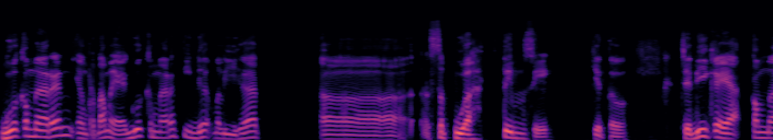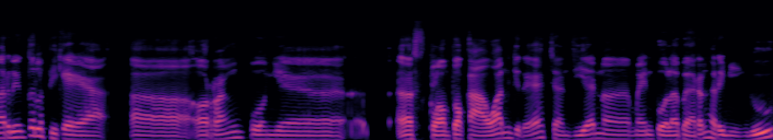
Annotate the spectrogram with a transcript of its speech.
gue kemarin yang pertama ya, gue kemarin tidak melihat uh, sebuah tim sih gitu. Jadi kayak kemarin itu lebih kayak uh, orang punya uh, sekelompok kawan gitu ya janjian uh, main bola bareng hari Minggu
